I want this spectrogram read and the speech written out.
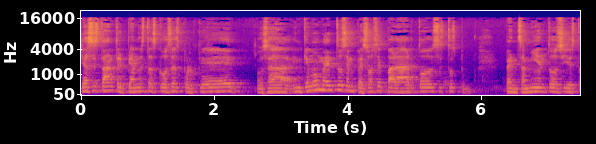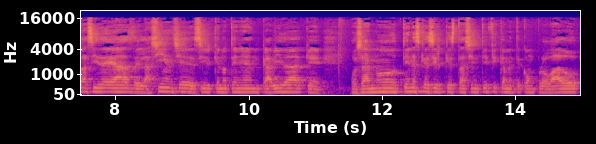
ya se estaban trepeando estas cosas, ¿por qué? O sea, ¿en qué momento se empezó a separar todos estos pensamientos y estas ideas de la ciencia y decir que no tenían cabida, que o sea, no tienes que decir que está científicamente comprobado,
